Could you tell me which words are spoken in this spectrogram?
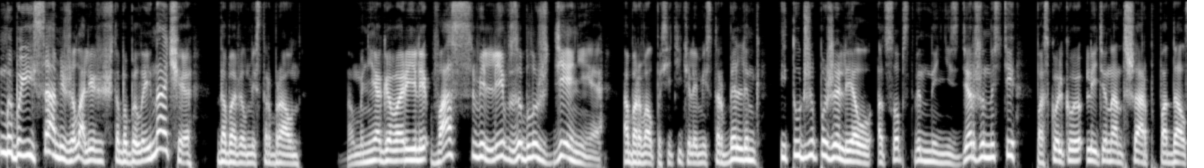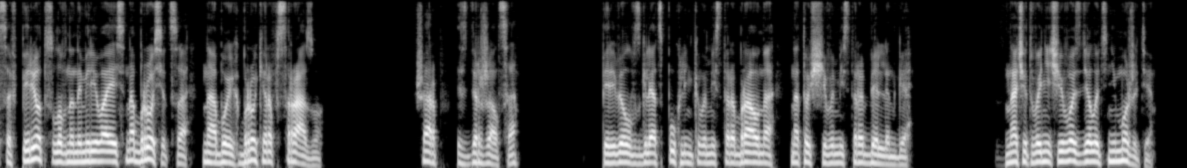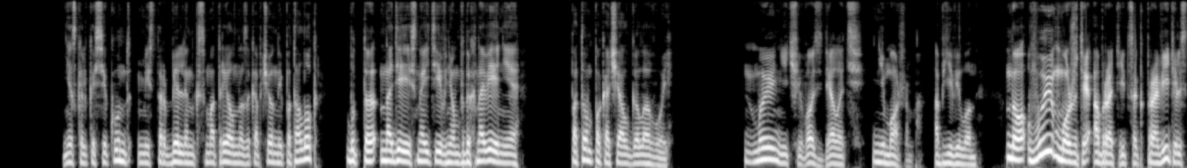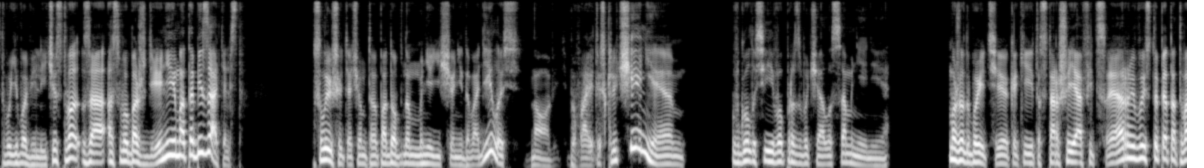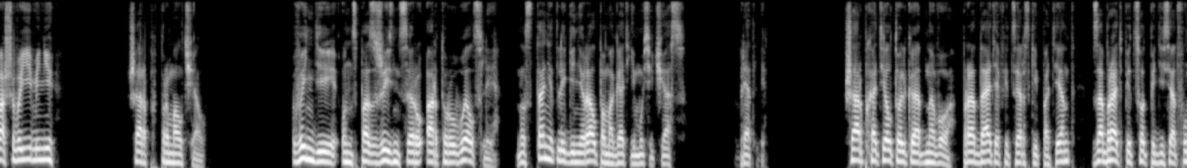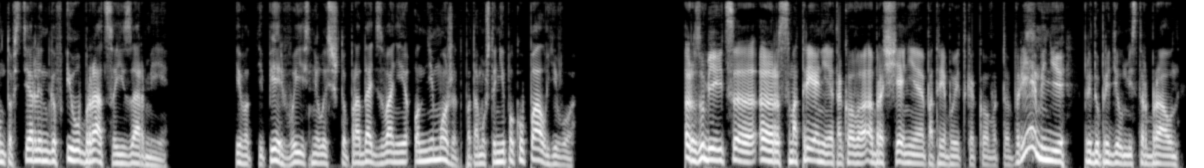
«Мы бы и сами желали, чтобы было иначе», — добавил мистер Браун. «Но мне говорили, вас ввели в заблуждение», — оборвал посетителя мистер Беллинг и тут же пожалел от собственной несдержанности — поскольку лейтенант Шарп подался вперед, словно намереваясь наброситься на обоих брокеров сразу. Шарп сдержался. Перевел взгляд с пухленького мистера Брауна на тощего мистера Беллинга. «Значит, вы ничего сделать не можете». Несколько секунд мистер Беллинг смотрел на закопченный потолок, будто надеясь найти в нем вдохновение — потом покачал головой. «Мы ничего сделать не можем», — объявил он. «Но вы можете обратиться к правительству Его Величества за освобождением от обязательств. Слышать о чем-то подобном мне еще не доводилось, но ведь бывают исключения». В голосе его прозвучало сомнение. «Может быть, какие-то старшие офицеры выступят от вашего имени?» Шарп промолчал. В Индии он спас жизнь сэру Артуру Уэлсли, но станет ли генерал помогать ему сейчас? Вряд ли. Шарп хотел только одного — продать офицерский патент, забрать 550 фунтов стерлингов и убраться из армии. И вот теперь выяснилось, что продать звание он не может, потому что не покупал его. Разумеется, рассмотрение такого обращения потребует какого-то времени, предупредил мистер Браун.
